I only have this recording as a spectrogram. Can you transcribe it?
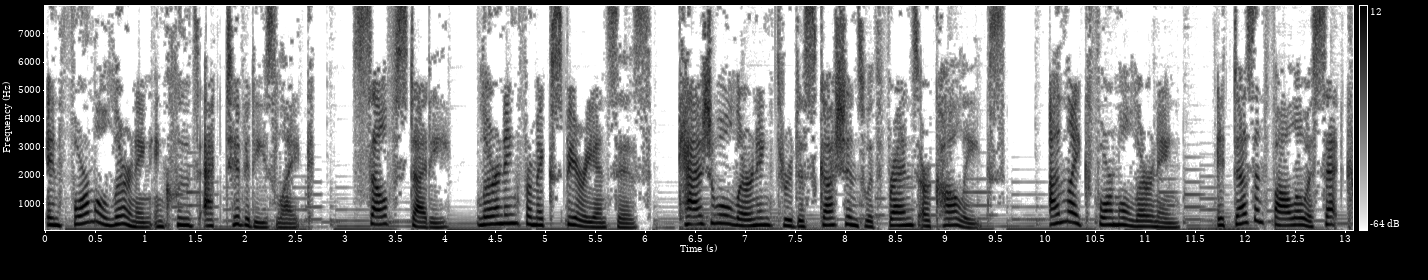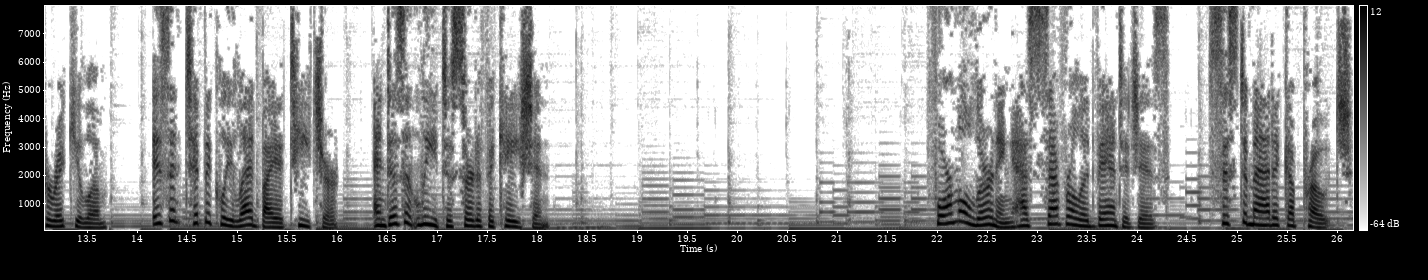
Informal learning includes activities like self-study, learning from experiences, casual learning through discussions with friends or colleagues. Unlike formal learning, it doesn't follow a set curriculum, isn't typically led by a teacher, and doesn't lead to certification. Formal learning has several advantages. Systematic approach.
